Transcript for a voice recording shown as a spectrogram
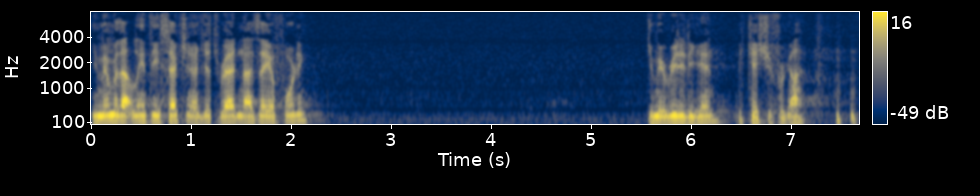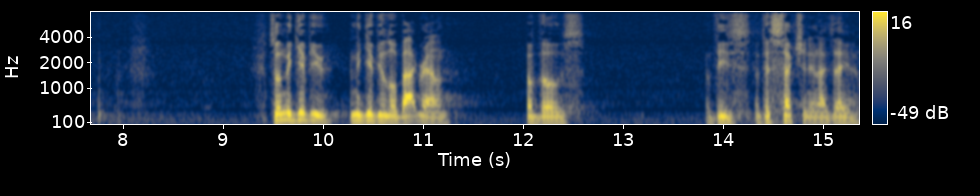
You remember that lengthy section I just read in Isaiah 40? You me read it again in case you forgot? so let me give you let me give you a little background of those of these of this section in Isaiah.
